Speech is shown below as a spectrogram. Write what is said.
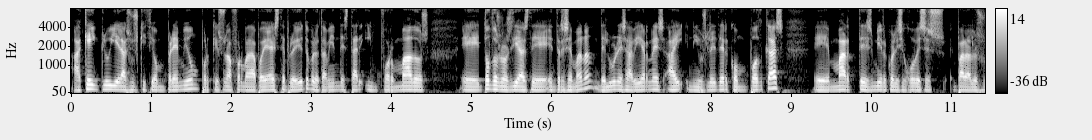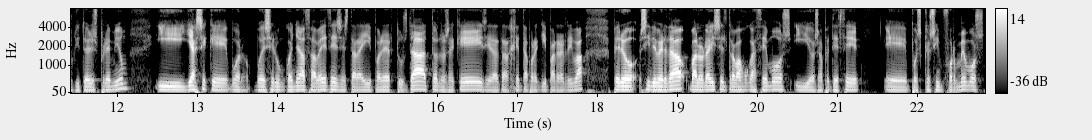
a qué incluye la suscripción premium, porque es una forma de apoyar este proyecto, pero también de estar informados eh, todos los días de entre semana. De lunes a viernes hay newsletter con podcast, eh, martes, miércoles y jueves es para los suscriptores premium. Y ya sé que, bueno, puede ser un coñazo a veces estar ahí, poner tus datos, no sé qué, si la tarjeta por aquí para arriba, pero si de verdad valoráis el trabajo que hacemos y os apetece eh, pues que os informemos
